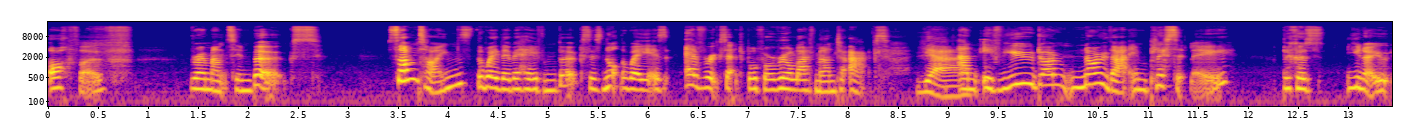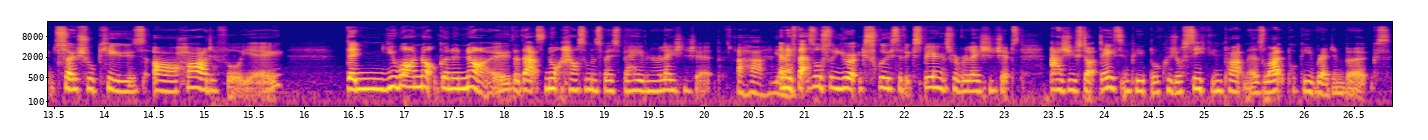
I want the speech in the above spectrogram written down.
off of romance in books sometimes the way they behave in books is not the way it is ever acceptable for a real life man to act. Yeah, and if you don't know that implicitly because you know social cues are harder for you then you are not going to know that that's not how someone's supposed to behave in a relationship uh-huh, yeah. and if that's also your exclusive experience with relationships as you start dating people because you're seeking partners like what you read in books,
